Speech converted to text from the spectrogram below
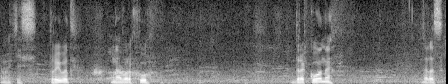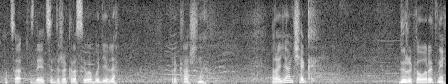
Там якийсь привид наверху. Дракони. Зараз оце, здається, дуже красива будівля. Прикрашена. Райончик дуже колоритний.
